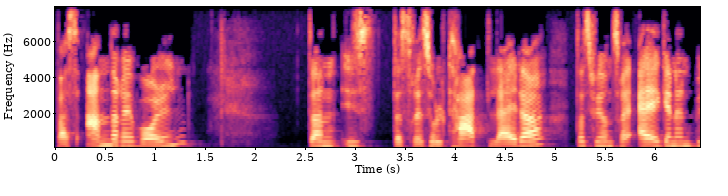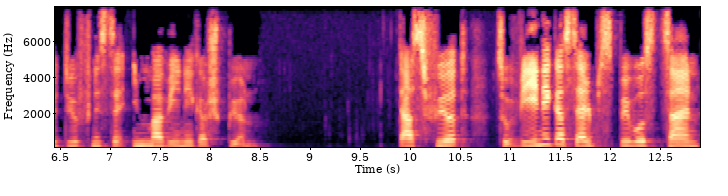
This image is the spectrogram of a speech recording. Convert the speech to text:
was andere wollen, dann ist das Resultat leider, dass wir unsere eigenen Bedürfnisse immer weniger spüren. Das führt zu weniger Selbstbewusstsein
